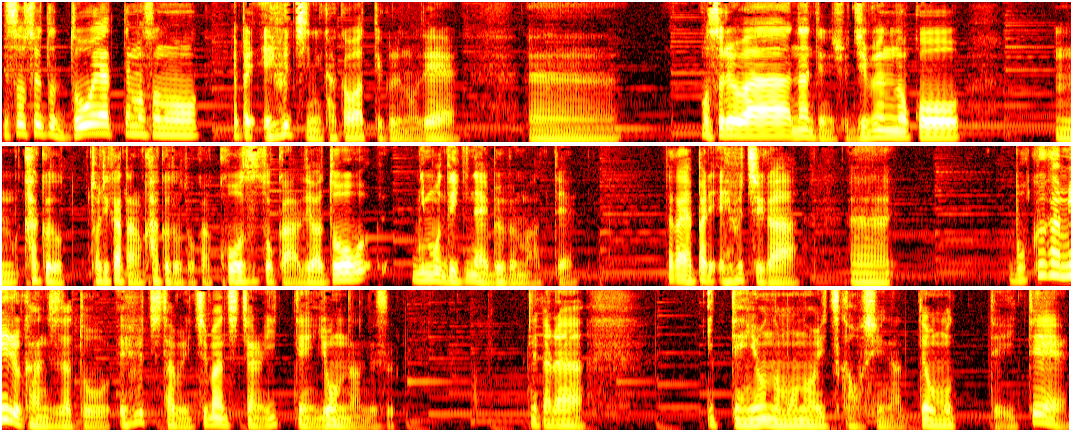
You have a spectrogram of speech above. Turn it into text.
でそうするとどうやってもそのやっぱり F 値に関わってくるのでうん。もうそれは何て言うんでしょう。自分のこう、うん、角度取り方の角度とか構図とかではどうにもできない部分もあって。だからやっぱり F 値がうん。僕が見る感じだと F 値多分一番ちっちゃいの1.4なんです。だから1.4のものをいつか欲しいなって思っていて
